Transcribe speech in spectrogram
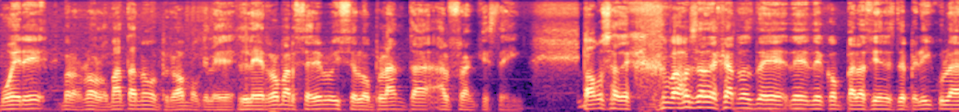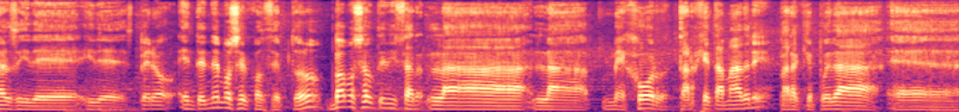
muere, bueno, no, lo mata, no, pero vamos, que le, le roba el cerebro y se lo planta al Frankenstein. Vamos a, dejar, vamos a dejarnos de, comparaciones de películas y de. Pero entendemos el concepto, ¿no? Vamos a utilizar la, la mejor tarjeta madre para que pueda... Eh,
